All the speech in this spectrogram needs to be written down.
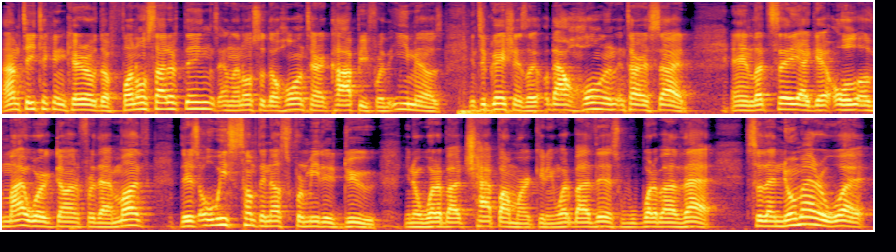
i'm t- taking care of the funnel side of things and then also the whole entire copy for the emails integration is like that whole entire side. And let's say i get all of my work done for that month there's always something else for me to do. You know, what about chatbot marketing? What about this? What about that? So that no matter what,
